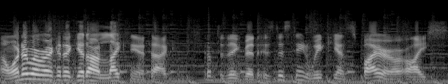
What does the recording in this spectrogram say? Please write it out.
I wonder where we're gonna get our lightning attack. Come to think of it, is this thing weak against fire or ice?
